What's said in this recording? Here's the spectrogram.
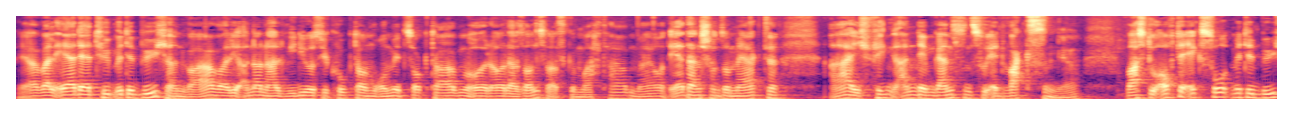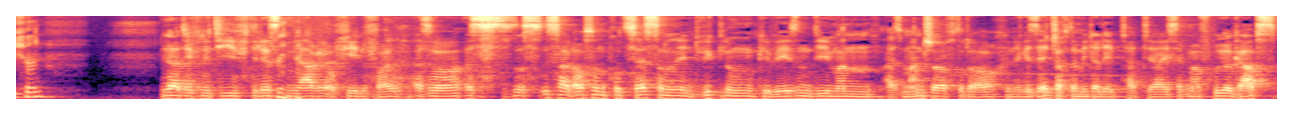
Ja, weil er der Typ mit den Büchern war, weil die anderen halt Videos geguckt haben, rumgezockt haben oder, oder sonst was gemacht haben. Ja. Und er dann schon so merkte, ah, ich fing an, dem Ganzen zu entwachsen. Ja. Warst du auch der Exot mit den Büchern? Ja, definitiv. Die letzten Jahre auf jeden Fall. Also es, es ist halt auch so ein Prozess, so eine Entwicklung gewesen, die man als Mannschaft oder auch in der Gesellschaft damit erlebt hat. Ja, ich sag mal, früher gab es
